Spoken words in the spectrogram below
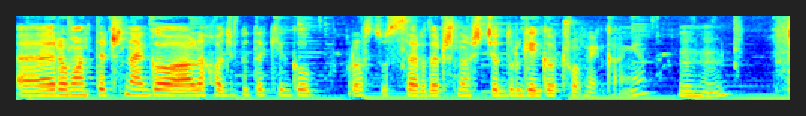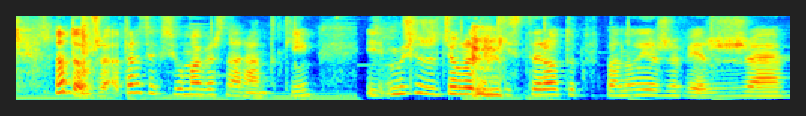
e, romantycznego, ale choćby takiego po prostu serdeczności od drugiego człowieka, nie? Mhm. No dobrze, a teraz jak się umawiasz na randki i myślę, że ciągle taki stereotyp panuje, że wiesz, że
